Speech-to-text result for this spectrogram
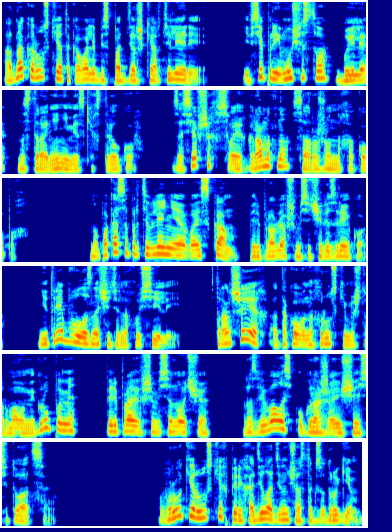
Однако русские атаковали без поддержки артиллерии, и все преимущества были на стороне немецких стрелков, засевших в своих грамотно сооруженных окопах. Но пока сопротивление войскам, переправлявшимся через реку, не требовало значительных усилий, в траншеях, атакованных русскими штурмовыми группами, переправившимися ночью, развивалась угрожающая ситуация. В руки русских переходил один участок за другим.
